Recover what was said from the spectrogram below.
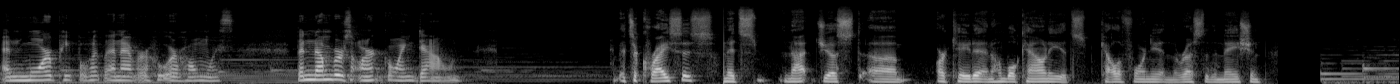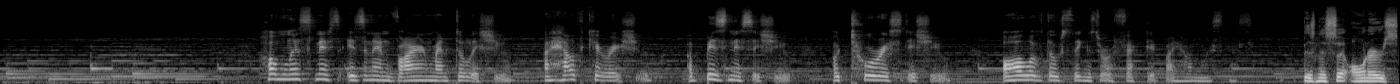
and more people than ever who are homeless. The numbers aren't going down. It's a crisis, and it's not just um, Arcata and Humboldt County, it's California and the rest of the nation. Homelessness is an environmental issue, a healthcare issue, a business issue, a tourist issue. All of those things are affected by homelessness. Business owners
